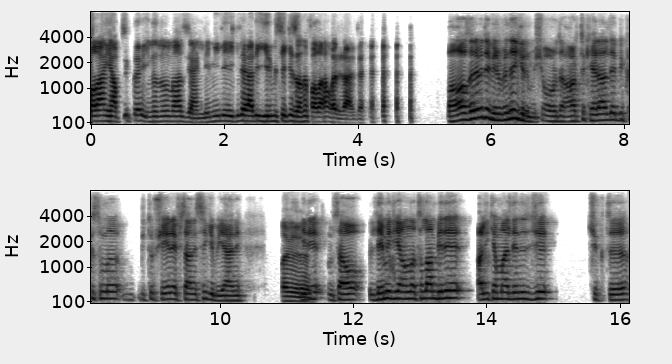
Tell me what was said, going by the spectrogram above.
falan yaptıkları inanılmaz yani. Lemi ile ilgili herhalde 28 anı falan var herhalde. Bazıları bir de birbirine girmiş orada. Artık herhalde bir kısmı bir tür şehir efsanesi gibi yani. Olabilir, biri, evet. Mesela o Lemi diye anlatılan biri Ali Kemal Denizci çıktı.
